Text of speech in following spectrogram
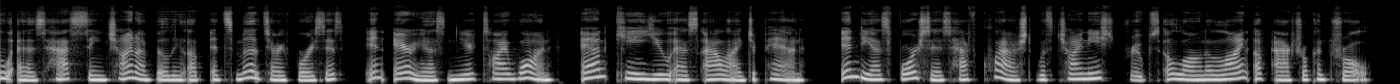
US has seen China building up its military forces in areas near Taiwan and key US ally Japan, India's forces have clashed with Chinese troops along the line of actual control,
